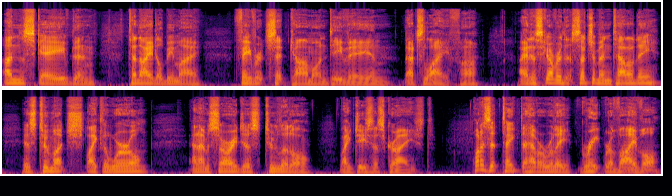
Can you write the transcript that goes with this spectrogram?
unscathed, and tonight will be my favorite sitcom on TV, and that's life, huh? I discovered that such a mentality is too much like the world, and I'm sorry, just too little like Jesus Christ. What does it take to have a really great revival?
